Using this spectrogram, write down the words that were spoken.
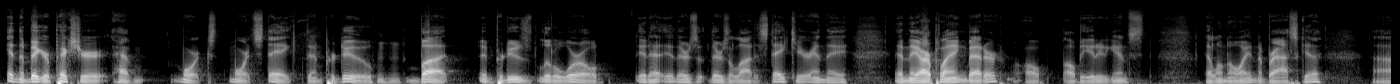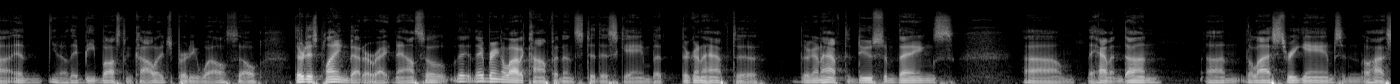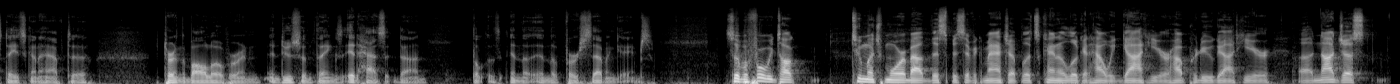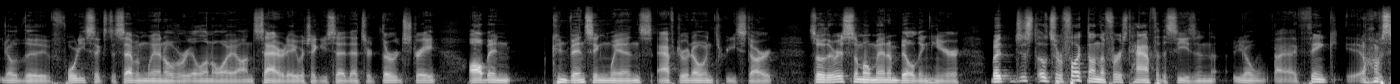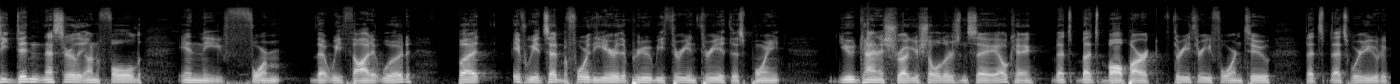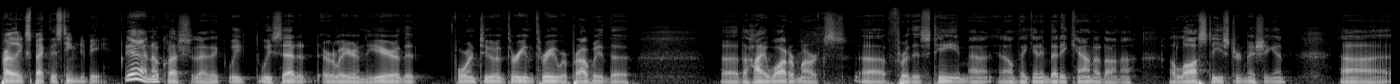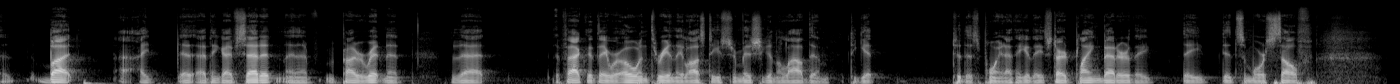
in the bigger picture have more more at stake than Purdue. Mm-hmm. But in Purdue's little world, it there's there's a lot at stake here, and they and they are playing better, albeit against Illinois Nebraska. Uh, and you know they beat Boston College pretty well, so they're just playing better right now. So they, they bring a lot of confidence to this game, but they're going to have to they're going to have to do some things um, they haven't done on the last three games, and Ohio State's going to have to turn the ball over and, and do some things it hasn't done in the in the first seven games. So before we talk too much more about this specific matchup, let's kind of look at how we got here, how Purdue got here. Uh, not just you know the 46 to seven win over Illinois on Saturday, which, like you said, that's their third straight. All been convincing wins after an 0 3 start. So there is some momentum building here. But just let's reflect on the first half of the season. You know, I think it obviously didn't necessarily unfold in the form that we thought it would. But if we had said before the year that Purdue would be three and three at this point, you'd kind of shrug your shoulders and say, okay, that's that's ballpark three, three, four, and two. That's that's where you would probably expect this team to be. Yeah, no question. I think we we said it earlier in the year that four and two and three and three were probably the uh, the high watermarks uh, for this team. I don't, I don't, think anybody counted on a, a loss to Eastern Michigan, uh, but I I think I've said it and I've probably written it that the fact that they were 0 and 3 and they lost to Eastern Michigan allowed them to get to this point. I think they started playing better. They they did some more self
